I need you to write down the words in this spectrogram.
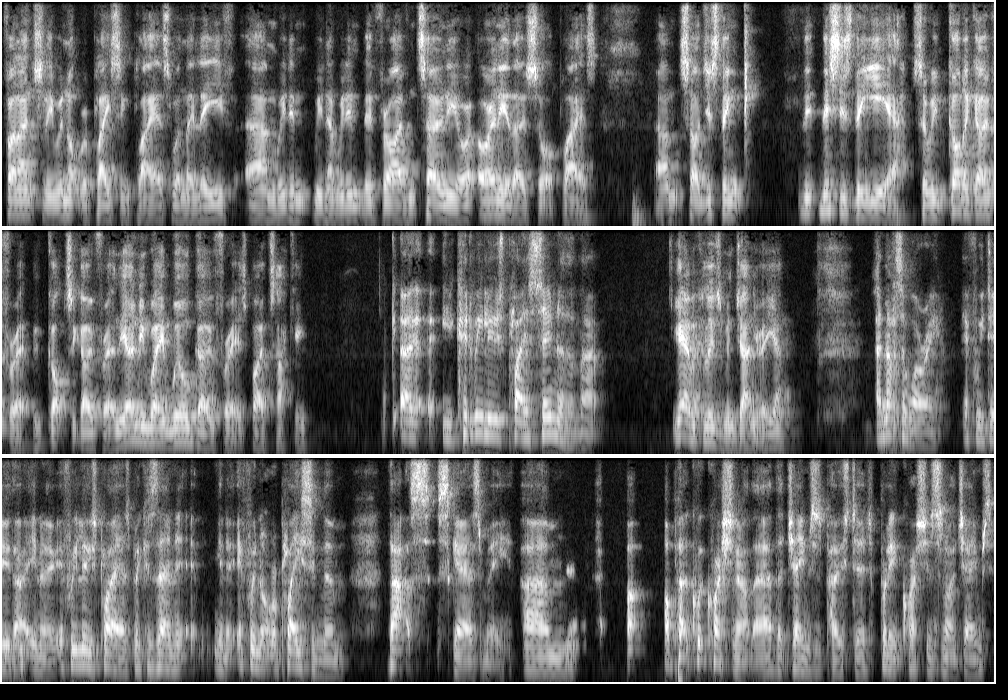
financially we're not replacing players when they leave. Um, we didn't, you know, we didn't bid for Ivan Toney or, or any of those sort of players. Um, so I just think th- this is the year. So we've got to go for it. We've got to go for it, and the only way we'll go for it is by attacking. Uh, could we lose players sooner than that? Yeah, we could lose them in January. Yeah, and that's a worry if we do that. You know, if we lose players, because then you know, if we're not replacing them, that scares me. Um, yeah. I'll put a quick question out there that James has posted. Brilliant questions tonight, James.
